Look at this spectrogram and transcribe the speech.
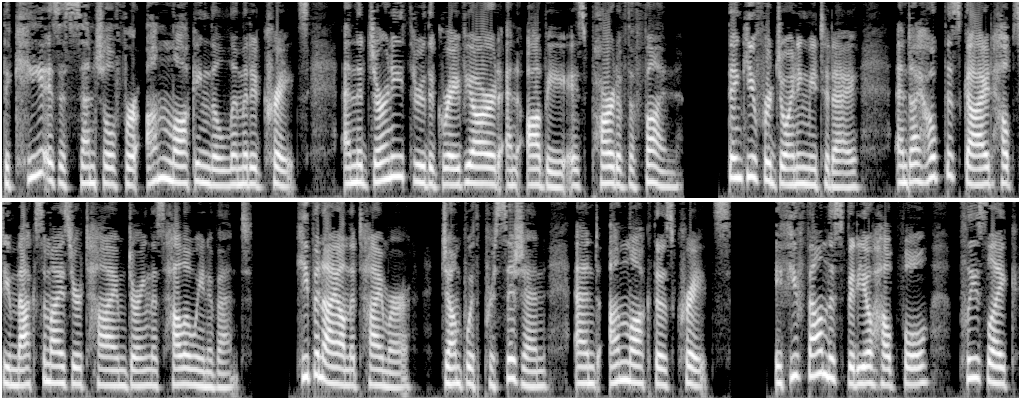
the key is essential for unlocking the limited crates, and the journey through the graveyard and obby is part of the fun. Thank you for joining me today, and I hope this guide helps you maximize your time during this Halloween event. Keep an eye on the timer, jump with precision, and unlock those crates. If you found this video helpful, please like,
